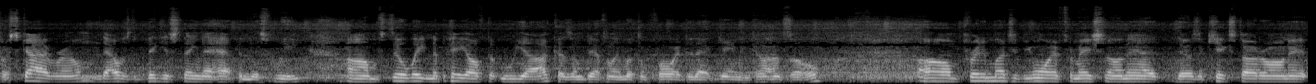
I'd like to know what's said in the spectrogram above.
for Skyrim. That was the biggest thing that happened this week. Um, still waiting to pay off the Ouya because I'm definitely looking forward to that gaming console. Um, pretty much, if you want information on that, there's a Kickstarter on it.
